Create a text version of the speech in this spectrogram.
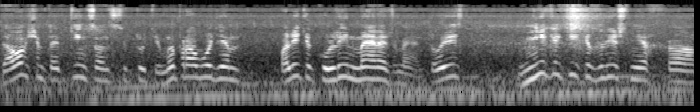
да в общем-то в Кингсон институте, мы проводим политику lean management, то есть никаких излишних э,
